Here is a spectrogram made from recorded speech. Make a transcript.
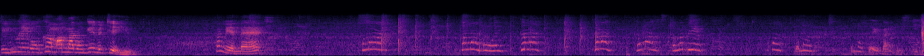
If you ain't going to come, I'm not going to give it to you. Come here, Max. Come on. Come on, boy. Come on. Come on. Come on. Come up here. Come on. Come on. Everybody see.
